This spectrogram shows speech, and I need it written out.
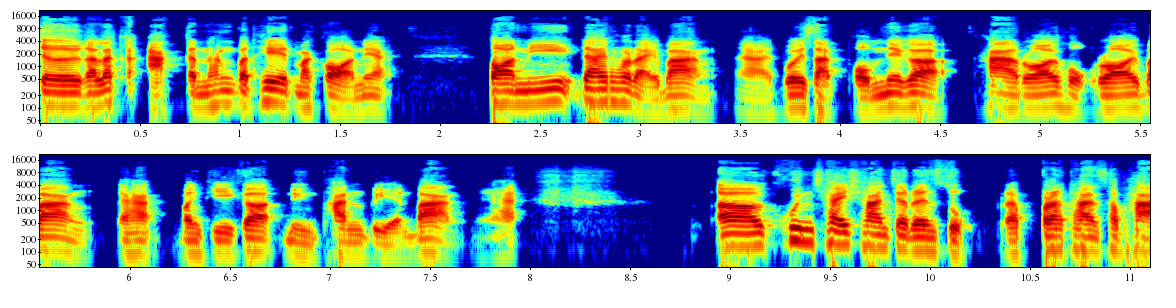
เจอกันแล้วก็อักกันทั้งประเทศมาก่อนเนี่ย ตอนนี้ได้เท่าไหร่บ้างอ่าบริษัทผมเนี่ยก็ห้าร้อยหกร้อยบ้างนะฮะบางทีก็หนึ่งพันเหรียญบ้างนะฮะคุณชัยชาญเจริญสุข ประธานสภา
